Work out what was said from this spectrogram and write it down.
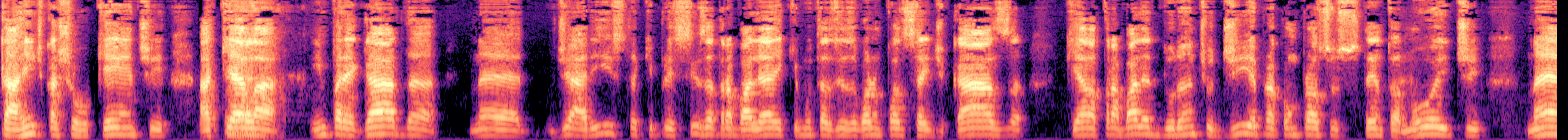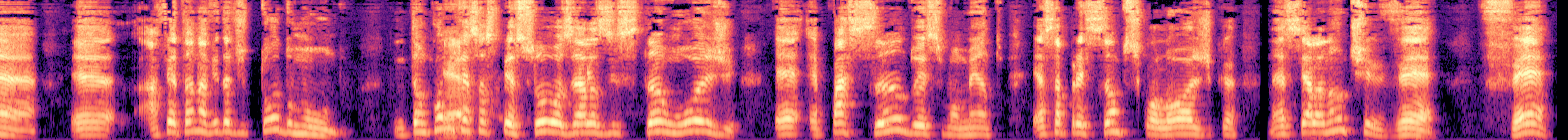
carrinho de cachorro-quente, aquela é. empregada né, diarista que precisa trabalhar e que muitas vezes agora não pode sair de casa, que ela trabalha durante o dia para comprar o seu sustento à noite, né, é, afetando a vida de todo mundo. Então, como é. que essas pessoas elas estão hoje é, é, passando esse momento, essa pressão psicológica, né? Se ela não tiver fé,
